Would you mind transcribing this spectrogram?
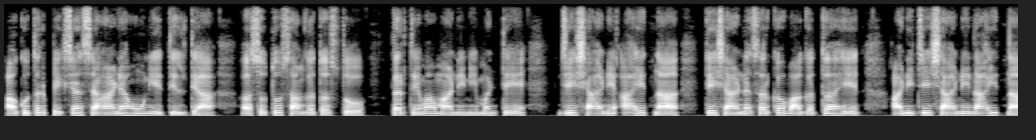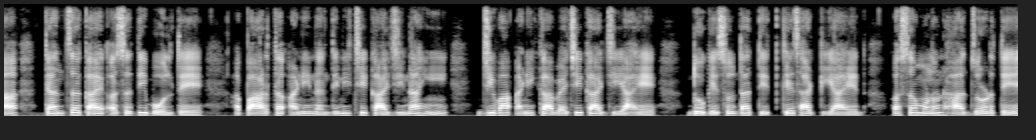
अगोदरपेक्षा शहाण्या होऊन येतील त्या असं तो सांगत असतो. तर तेव्हा मानिनी म्हणते जे शहाणे आहेत ना ते शहाण्यासारखं वागत आहेत आणि जे शहाणे नाहीत ना त्यांचं काय असं ती बोलते. पार्थ आणि नंदिनीची काळजी नाही जीवा आणि काव्याची काळजी आहे. दोघेसुद्धा तितकेच हाटी आहेत असं म्हणून हात जोडते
